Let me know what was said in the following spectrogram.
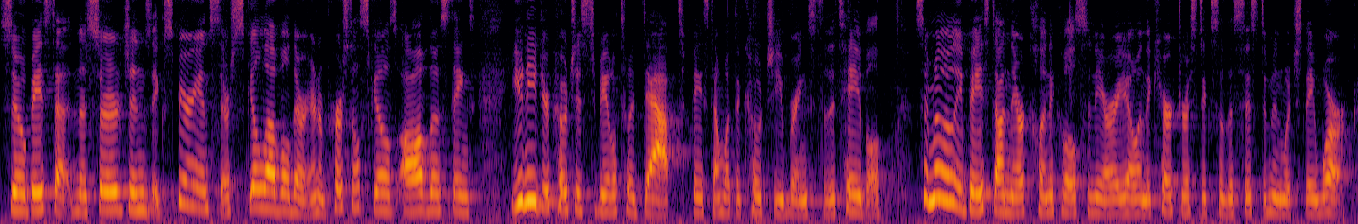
So based on the surgeon's experience, their skill level, their interpersonal skills, all of those things, you need your coaches to be able to adapt based on what the coachee brings to the table. Similarly, based on their clinical scenario and the characteristics of the system in which they work.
